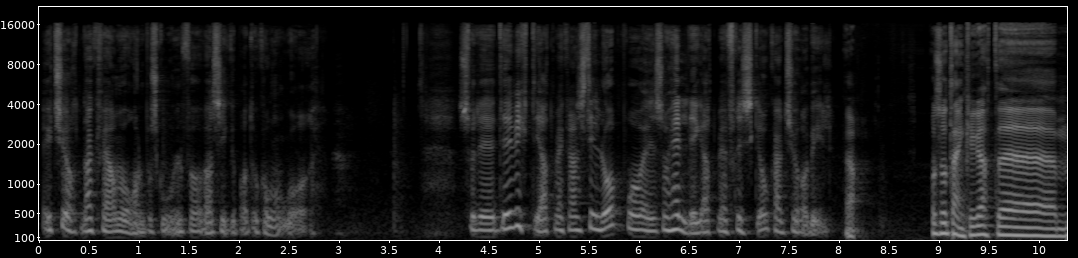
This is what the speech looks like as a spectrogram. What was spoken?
Jeg kjørte henne hver morgen på skolen for å være sikker på at hun kom om gårde. Så det, det, er viktig at vi kan stille opp, og er så heldige at vi er friske og kan kjøre bil. Ja. Og så tenker jeg at eh,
